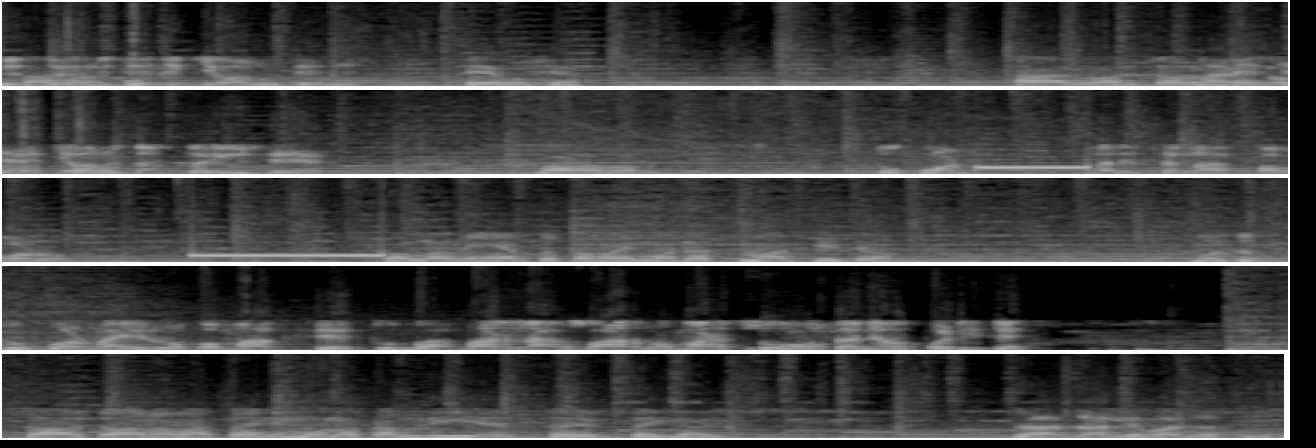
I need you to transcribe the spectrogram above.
મેં કહ્યું છે ને કહેવાનું છે ને એવું છે. સારું સારું ચાલો મેં કહેવાનું તમે કહ્યું છે. બરાબર. તું કોણ? મને સલાહ આપવા વાળો. સલાહ નહીં એમ તો તમારી મદદ માંગીએ છીએ અમે. મતલબ તું પણ એ લોકો માગશે. તું બહારના બહારનો માણસ તું તને શું પડી છે? સારું ચાલો ને તેની મુલાકાત લઈએ સાહેબ તૈયારી જા જા લેવા જતું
